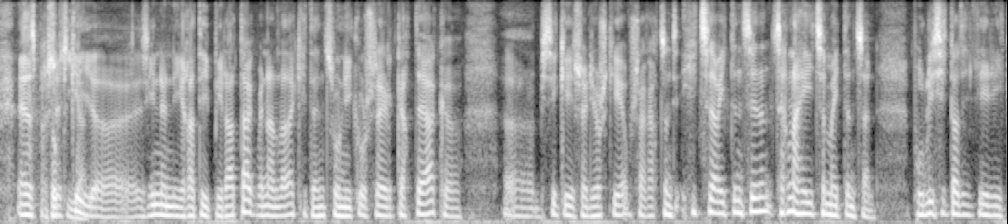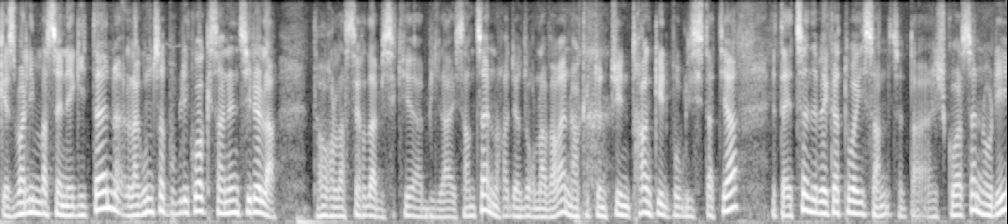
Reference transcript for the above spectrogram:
Ez preseski, uh, ez ginen irrati piratak, benan badak itentzun ikurse elkarteak, uh, biziki serioski hausak hartzen, hitze baiten zen, zer nahi hitze baiten zen. Publizitatetik ez balin bazen egiten, laguntza publikoak izanen ziren direla. Eta hor lazer da bizikia bila izan zen, radiador navaren, haketen txin tranquil publizitatea, eta etzen debekatua izan, zenta arriskoa zen hori,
